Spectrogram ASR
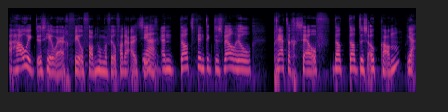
hou ik dus heel erg veel van hoe mijn veel van eruit ziet. Ja. En dat vind ik dus wel heel prettig zelf, dat dat dus ook kan. Ja.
